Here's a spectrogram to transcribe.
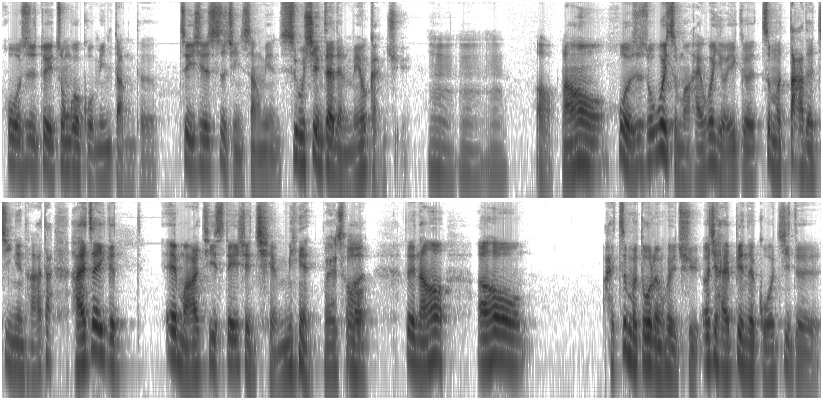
或是对中国国民党的这些事情上面，似乎现在的人没有感觉。嗯嗯嗯。哦，然后或者是说，为什么还会有一个这么大的纪念塔？它还在一个 MRT station 前面。没错。呃，对，然后然后。还这么多人会去，而且还变得国际的，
